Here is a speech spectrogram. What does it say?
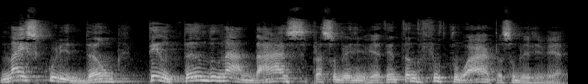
na escuridão, tentando nadar para sobreviver, tentando flutuar para sobreviver.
